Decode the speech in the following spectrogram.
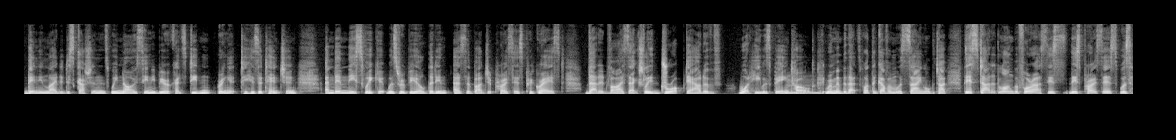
then in later discussions, we know senior bureaucrats didn't bring it to his attention. And then this week it was revealed that in, as the budget process progressed, that advice actually dropped out of what he was being told. Mm. Remember, that's what the government was saying all the time. This started long before us. This this process was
